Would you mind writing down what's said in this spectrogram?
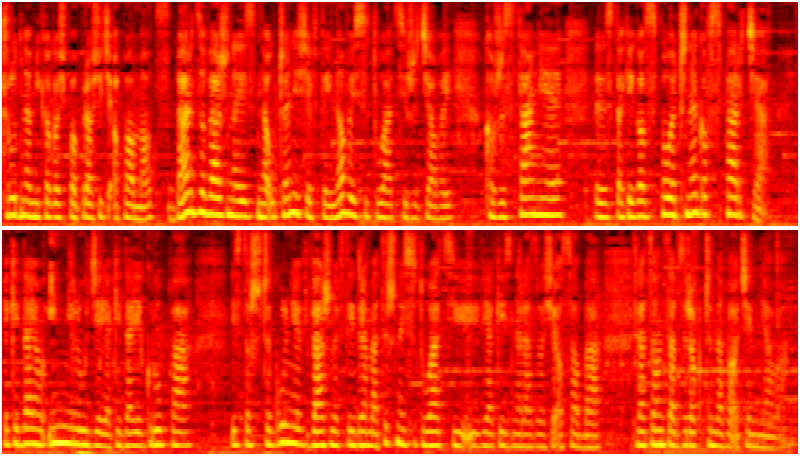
trudno mi kogoś poprosić o pomoc. Bardzo ważne jest nauczenie się w tej nowej sytuacji życiowej, korzystanie y, z takiego społecznego wsparcia, jakie dają inni ludzie, jakie daje grupa, Jest to szczególnie ważne w tej dramatycznej sytuacji, w jakiej znalazła się osoba tracąca wzrok czy nowo ociemniała.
